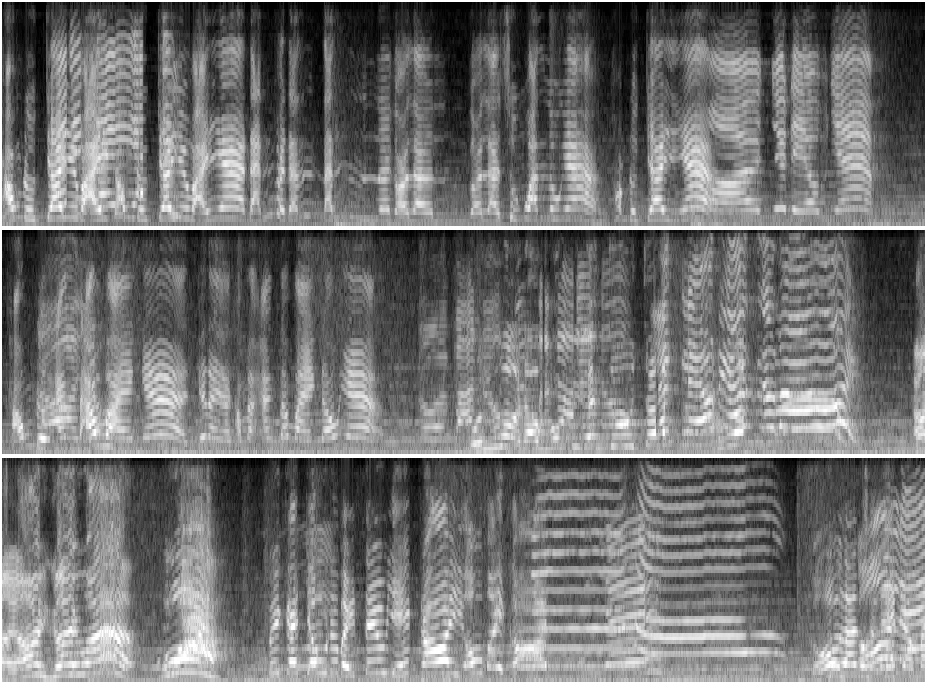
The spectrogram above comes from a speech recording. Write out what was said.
Không được chơi như vậy không được chơi như vậy nha. Đánh phải đánh đánh gọi là gọi là xung quanh luôn nha. Không được chơi vậy nha. Rồi chơi đều nha. Không được ăn táo vàng nha. Cái này là không được ăn táo vàng đâu nha. Rồi ba quấn vào đầu con Pikachu chết. Kéo đi Giang ơi. Trời ơi, ghê quá. Wow Pikachu nó bị tiêu diệt rồi. Oh my god. Cố lên Cố lên. Slenderman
